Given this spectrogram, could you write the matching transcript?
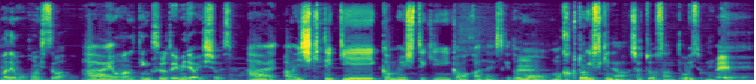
まあでも本質は、はいをマウンティングするという意味では一緒ですもんね。はい。あの、意識的か無意識的にかわかんないですけども、うんまあ、格闘技好きな社長さんって多いですよね。え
